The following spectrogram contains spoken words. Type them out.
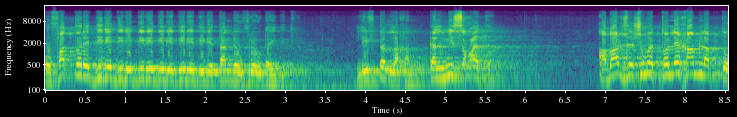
ও ফাত্তরে ধীরে ধীরে ধীরে ধীরে ধীরে ধীরে তান্ডে উপরে উঠাই দিত লিফটার লাখান কালমি সাহাত আবার যে সময় তলে খাম লাগতো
